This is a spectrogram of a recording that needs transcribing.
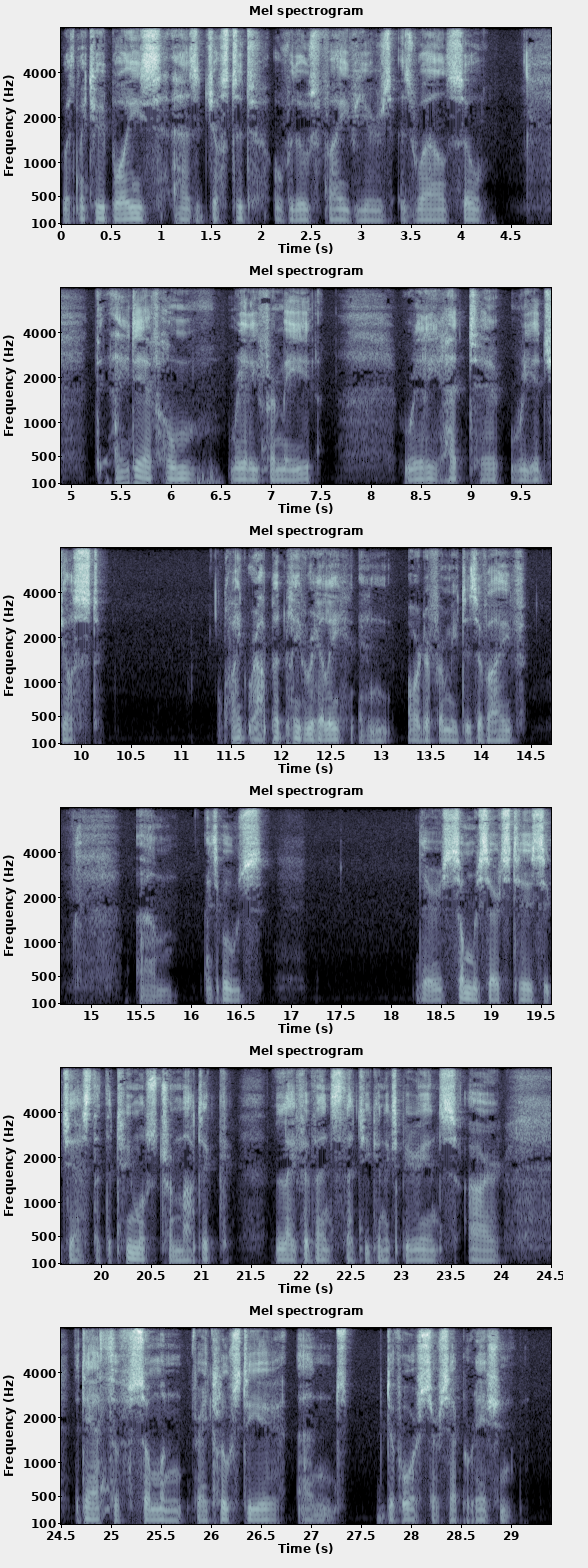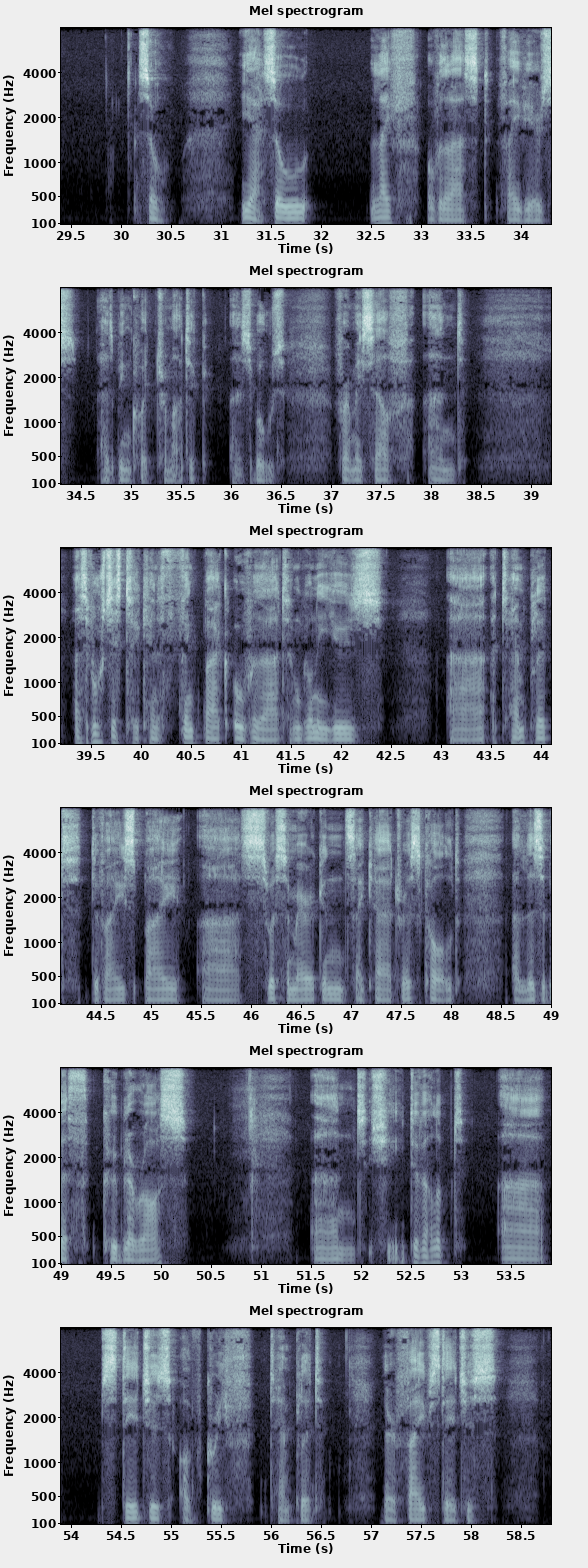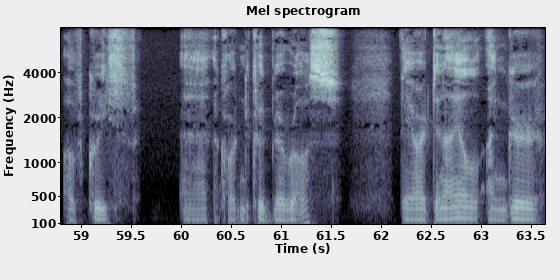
with my two boys has adjusted over those five years as well. So the idea of home, really, for me, really had to readjust quite rapidly, really, in order for me to survive. Um, I suppose there's some research to suggest that the two most traumatic life events that you can experience are the death of someone very close to you and divorce or separation. So, yeah, so life over the last five years has been quite traumatic, I suppose, for myself. And I suppose just to kind of think back over that, I'm going to use uh, a template devised by a Swiss American psychiatrist called Elizabeth Kubler Ross. And she developed a stages of grief template. There are five stages of grief, uh, according to Kubler Ross. They are denial, anger,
